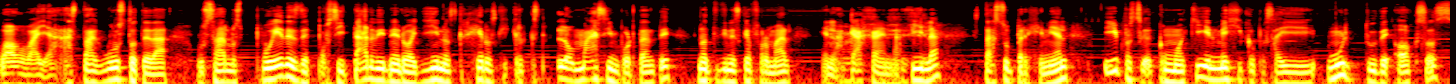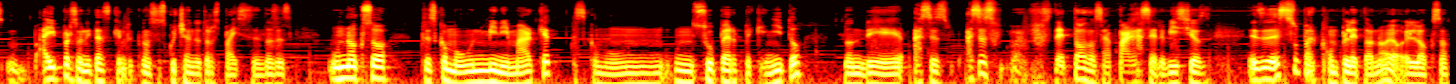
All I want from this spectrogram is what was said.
wow, vaya, hasta gusto te da usarlos. Puedes depositar dinero allí en los cajeros, que creo que es lo más importante. No te tienes que formar en la caja, en la fila. Está súper genial. Y pues como aquí en México pues hay multitud de Oxos, hay personitas que nos escuchan de otros países. Entonces un Oxo pues, es como un mini market, es como un, un súper pequeñito donde haces, haces pues, de todo, o sea, pagas servicios. Es súper completo, ¿no? El Oxxo.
